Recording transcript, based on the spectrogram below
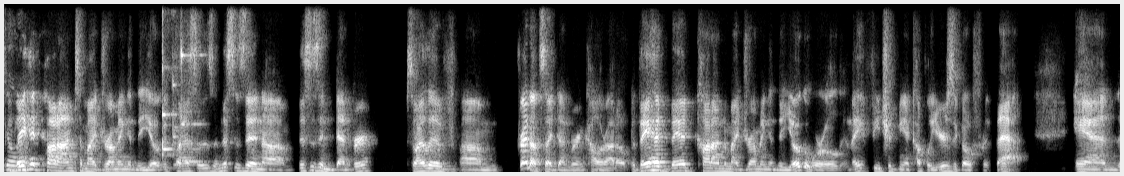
So they had caught on to my drumming in the yoga classes, and this is in um, this is in Denver. So I live um, right outside Denver in Colorado. But they had they had caught on to my drumming in the yoga world, and they featured me a couple years ago for that. And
